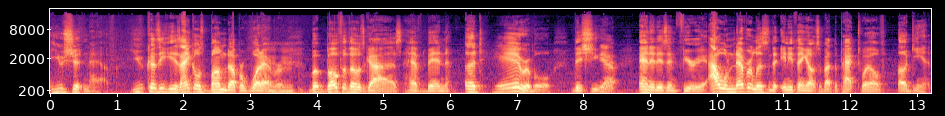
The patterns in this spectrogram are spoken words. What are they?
You shouldn't have. You because he his ankle's bummed up or whatever. Mm-hmm. But both of those guys have been a terrible this year. Yeah. And it is infuriating. I will never listen to anything else about the Pac-12 again.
